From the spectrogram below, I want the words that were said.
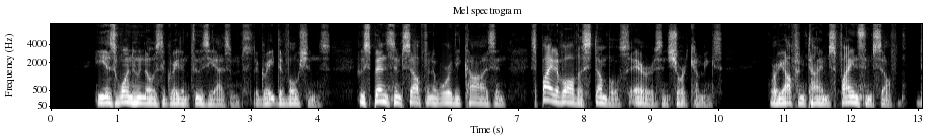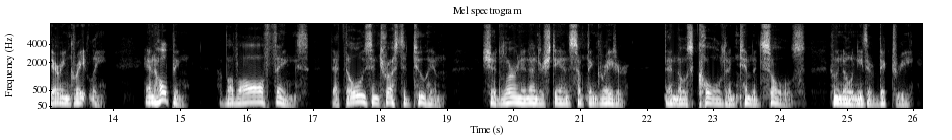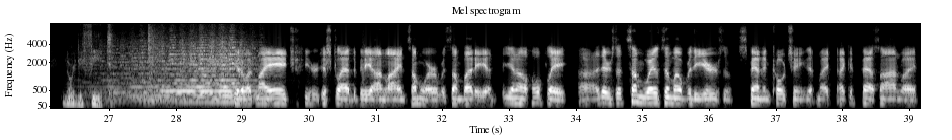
He is one who knows the great enthusiasms, the great devotions, who spends himself in a worthy cause in spite of all the stumbles, errors, and shortcomings, where he oftentimes finds himself daring greatly and hoping, above all things, that those entrusted to him should learn and understand something greater than those cold and timid souls who know neither victory nor defeat. You know, at my age, you're just glad to be online somewhere with somebody. And, you know, hopefully uh, there's some wisdom over the years of spending coaching that might I could pass on by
